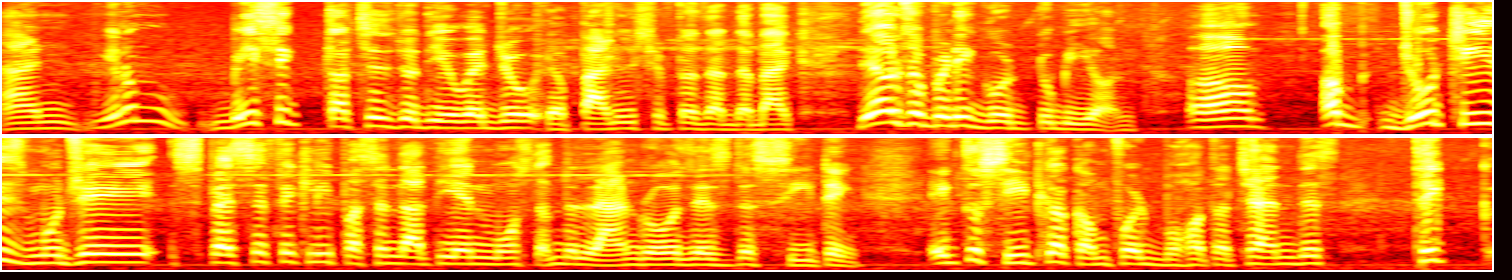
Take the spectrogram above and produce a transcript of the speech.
And you know basic touches जो दिए हुए जो paddle shifter at the back they also pretty good to be on अब जो चीज़ मुझे स्पेसिफिकली पसंद आती है in most of the Land Rovers is the seating एक तो सीट का कंफर्ट बहुत अच्छा है एंड दिस थिक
